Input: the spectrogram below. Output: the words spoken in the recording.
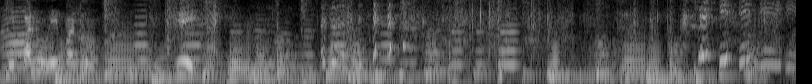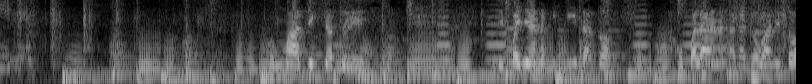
Hipan mo, hipan mo. Okay. Itong magic na to is, hindi pa niya nakikita to. Ako pala ang nakakagawa nito.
